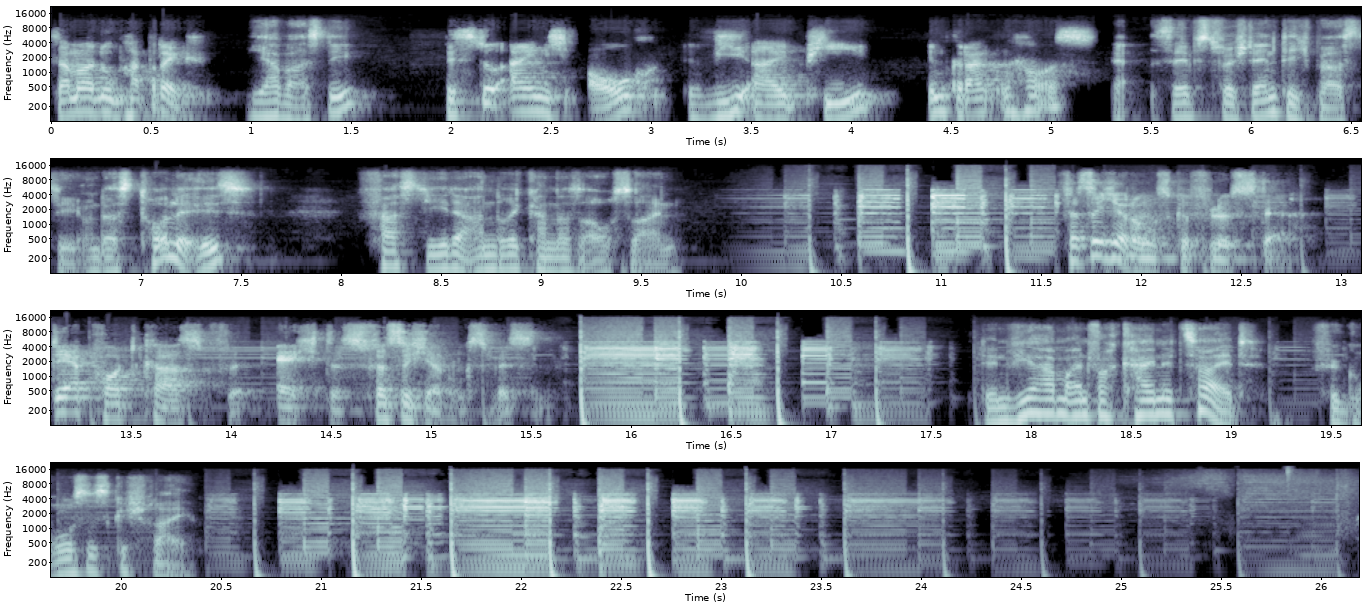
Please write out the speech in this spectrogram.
Sag mal, du Patrick. Ja, Basti? Bist du eigentlich auch VIP im Krankenhaus? Ja, selbstverständlich, Basti. Und das Tolle ist, fast jeder andere kann das auch sein. Versicherungsgeflüster, der Podcast für echtes Versicherungswissen. Denn wir haben einfach keine Zeit für großes Geschrei.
